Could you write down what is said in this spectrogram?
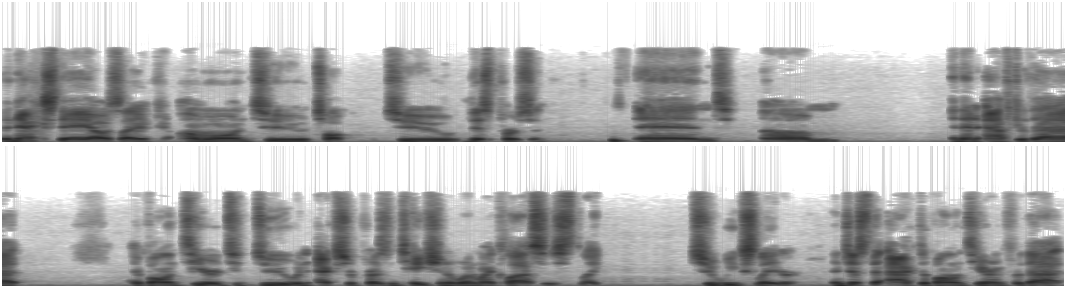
the next day I was like, I want to talk to this person, and um, and then after that, I volunteered to do an extra presentation in one of my classes like two weeks later, and just the act of volunteering for that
